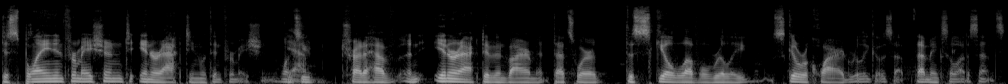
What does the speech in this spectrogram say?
displaying information to interacting with information. Once yeah. you try to have an interactive environment, that's where the skill level really skill required really goes up. That makes a lot of sense.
